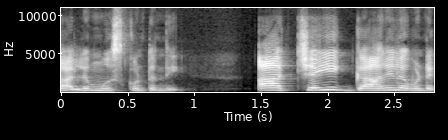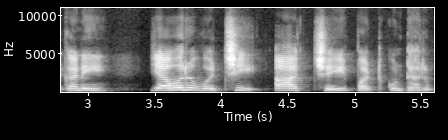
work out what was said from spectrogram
కళ్ళు మూసుకుంటుంది. ఆ చెయ్యి గాలిలో ఉండగానే ఎవరు వచ్చి ఆ చెయ్యి పట్టుకుంటారు.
